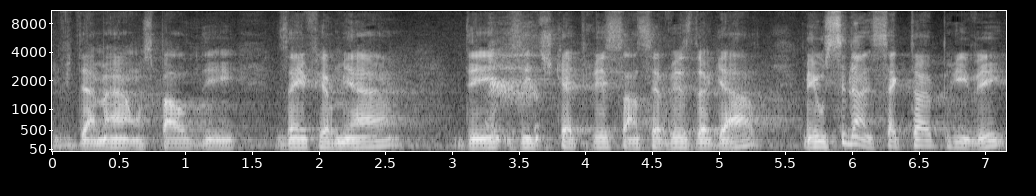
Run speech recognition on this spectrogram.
Évidemment, on se parle des infirmières, des éducatrices en service de garde mais aussi dans le secteur privé,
